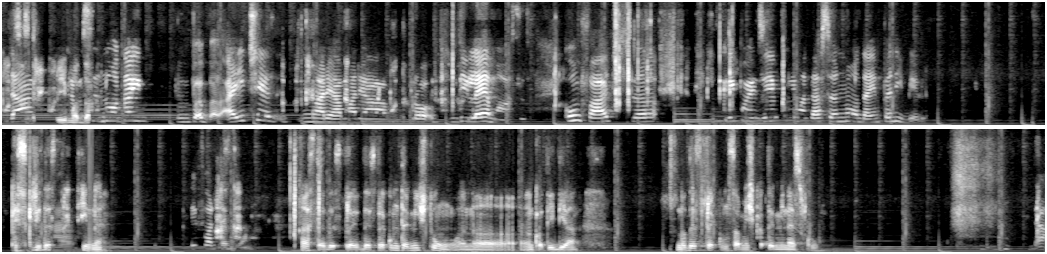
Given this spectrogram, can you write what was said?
poți da, să scrii cu rimă, dar... Să nu o dai aici e marea, marea pro, dilemă. Cum faci să scrii poezie prima, dar să nu o dai în penibil? Păi scrii despre tine. E foarte Asta. bun. Asta e despre, despre cum te miști tu în, în cotidian. Nu despre cum s-a mișcat Eminescu. Da.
